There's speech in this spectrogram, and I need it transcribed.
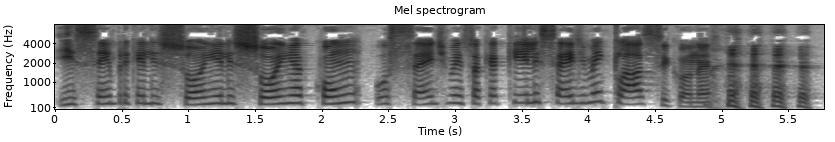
E sempre que ele sonha, ele sonha com o Sandman, só que aquele Sandman clássico, né?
